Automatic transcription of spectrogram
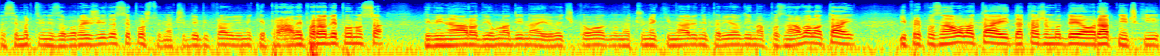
da se mrtvi ne zaboravaju i da se poštuju. Znači, da bi pravili neke prave parade ponosa, da bi narod i omladina ili već kao, znači, u nekim narednim periodima poznavala taj i prepoznavala taj, da kažemo, deo ratnički,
